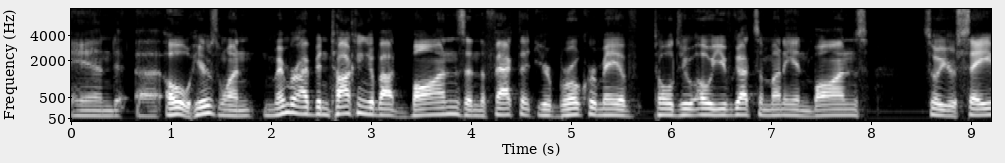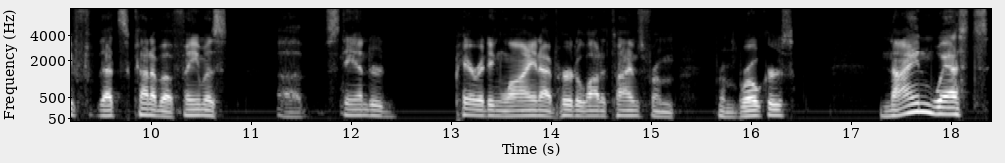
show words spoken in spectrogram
And uh, oh, here's one. Remember, I've been talking about bonds and the fact that your broker may have told you, oh, you've got some money in bonds, so you're safe. That's kind of a famous uh, standard parroting line I've heard a lot of times from, from brokers. Nine West's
